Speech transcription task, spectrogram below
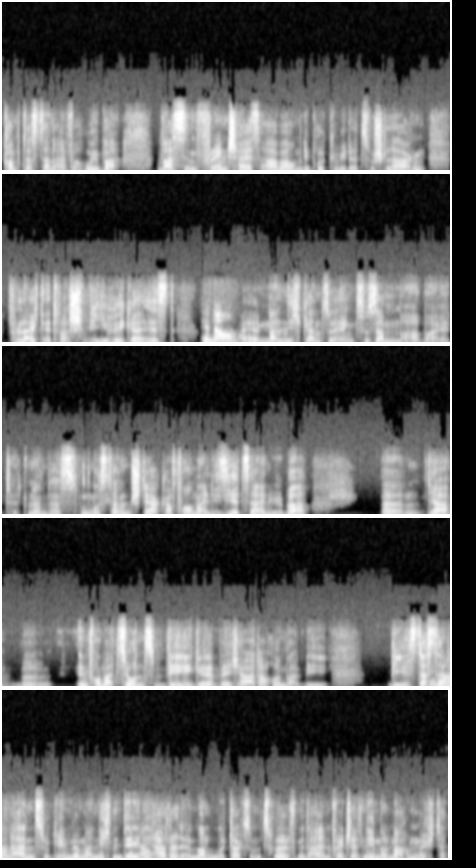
kommt das dann einfach rüber. Was im Franchise aber, um die Brücke wieder zu schlagen, vielleicht etwas schwieriger ist, genau. weil man nicht ganz so eng zusammenarbeitet. Ne? Das muss dann stärker formalisiert sein über ähm, ja, äh, Informationswege, welcher Art auch immer. Wie, wie ist das genau. denn dann anzugehen, wenn man nicht einen Daily genau. Huddle immer mittags um zwölf mit allen Franchise-Nehmern machen möchte?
